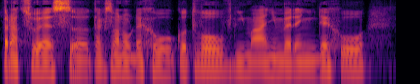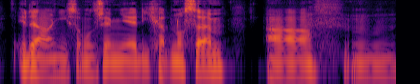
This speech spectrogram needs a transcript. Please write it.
pracuje s takzvanou dechovou kotvou, vnímáním vedení dechu. Ideální samozřejmě je dýchat nosem a mm,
